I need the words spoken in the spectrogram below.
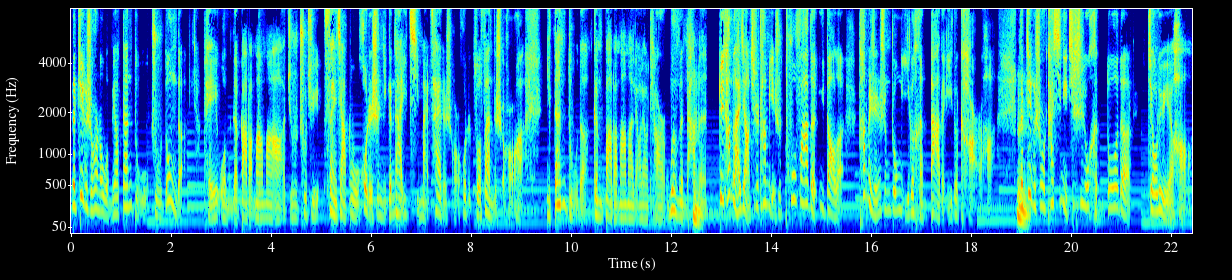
那这个时候呢，我们要单独主动的陪我们的爸爸妈妈啊，就是出去散一下步，或者是你跟他一起买菜的时候，或者做饭的时候哈，你单独的跟爸爸妈妈聊聊天儿，问问他们，对他们来讲，其实他们也是突发的遇到了他们人生中一个很大的一个坎儿哈。那这个时候他心里其实有很多的。焦虑也好，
